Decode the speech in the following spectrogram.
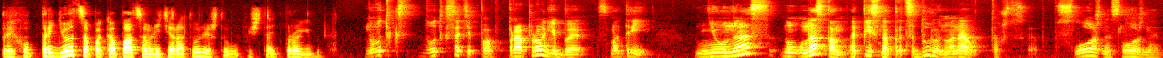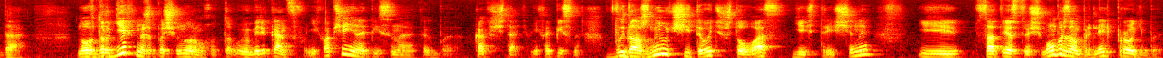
придется покопаться в литературе, чтобы посчитать прогибы. Ну вот, вот кстати, по, про прогибы, смотри, не у нас, ну, у нас там написана процедура, но она, так что сказать, сложная, сложная, да. Но в других, между прочим, нормах, вот у американцев, у них вообще не написано, как бы, как считать. У них написано, вы должны учитывать, что у вас есть трещины, и соответствующим образом определять прогибы.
